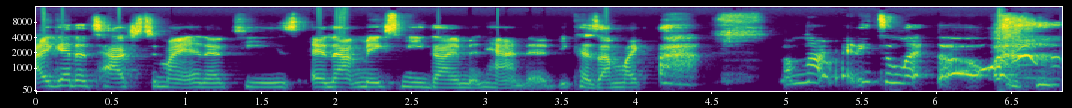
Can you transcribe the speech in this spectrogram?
I get attached to my NFTs and that makes me diamond handed because I'm like, ah, I'm not ready to let go.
